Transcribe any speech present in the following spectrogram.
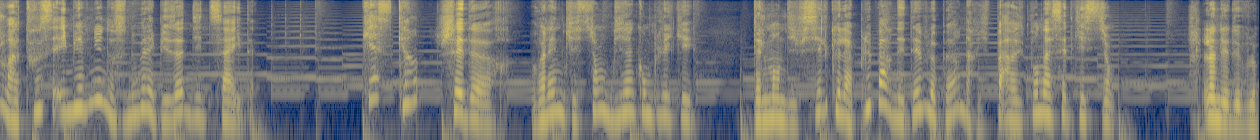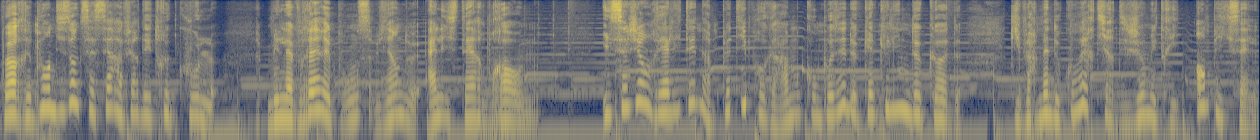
Bonjour à tous et bienvenue dans ce nouvel épisode d'Inside. Qu'est-ce qu'un shader? Voilà une question bien compliquée, tellement difficile que la plupart des développeurs n'arrivent pas à répondre à cette question. L'un des développeurs répond en disant que ça sert à faire des trucs cool, mais la vraie réponse vient de Alistair Brown. Il s'agit en réalité d'un petit programme composé de quelques lignes de code qui permet de convertir des géométries en pixels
